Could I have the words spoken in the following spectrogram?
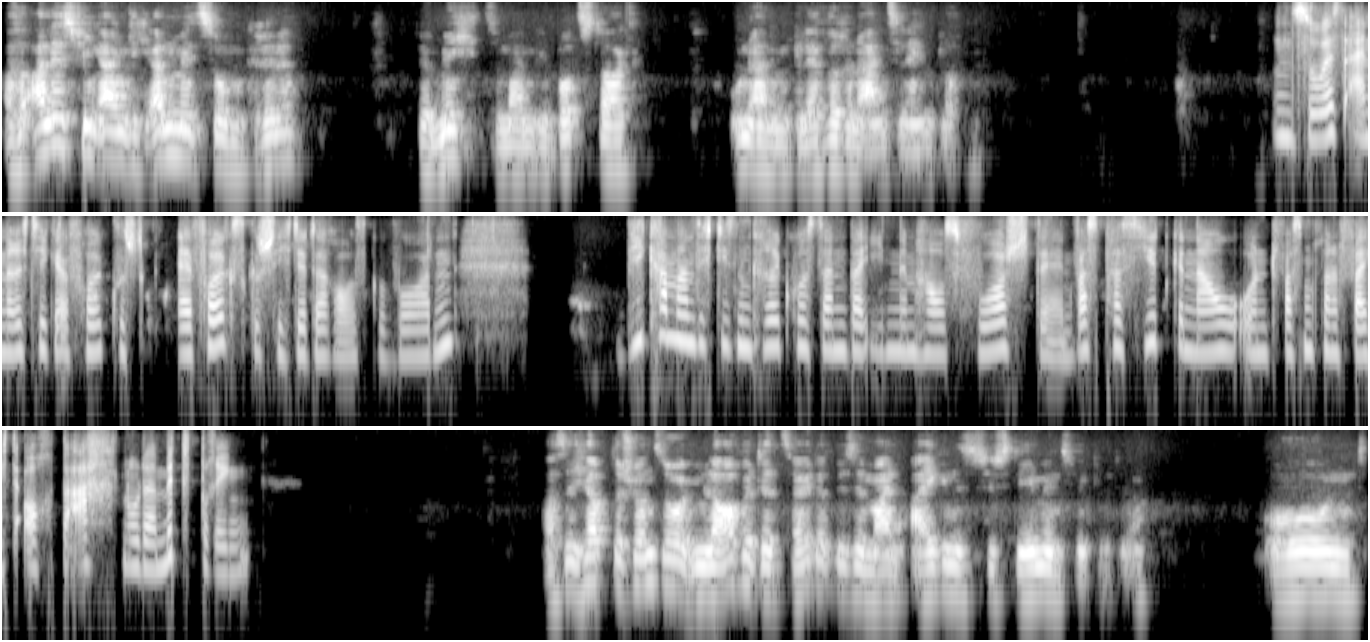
Also alles fing eigentlich an mit so einem Grill für mich zu meinem Geburtstag und einem cleveren Einzelhändler. Und so ist eine richtige Erfolgs Erfolgsgeschichte daraus geworden. Wie kann man sich diesen Grillkurs dann bei Ihnen im Haus vorstellen? Was passiert genau und was muss man vielleicht auch beachten oder mitbringen? Also ich habe da schon so im Laufe der Zeit ein bisschen mein eigenes System entwickelt. Ja. Und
